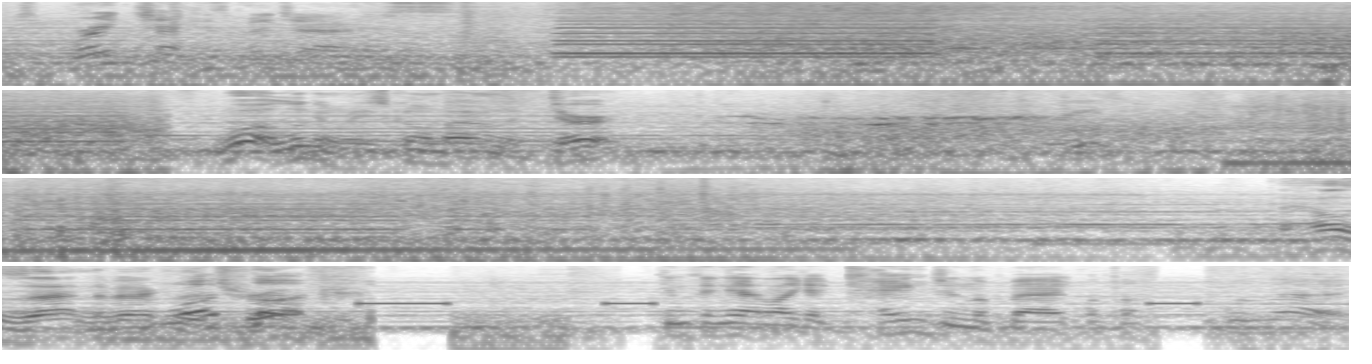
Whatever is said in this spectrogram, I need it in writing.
Just brake check his bitch ass. Whoa, look at him. He's going by on the dirt. The hell's that in the back What of the truck? the f***ing thing had like a cage in the back. What the f was that?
